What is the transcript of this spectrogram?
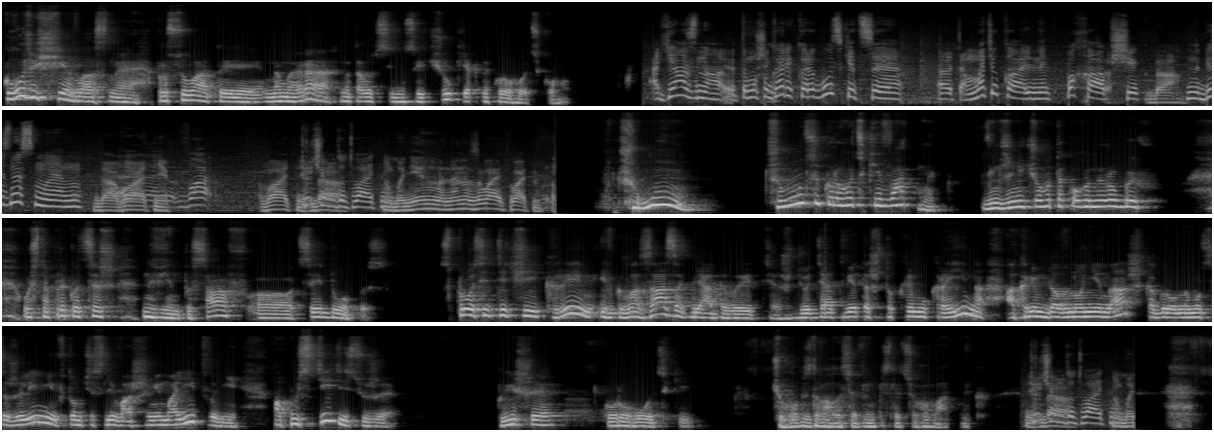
Кого ж ще, власне, просувати на мера Наталочці Мусейчук, як не Кургоцького? А я знаю, тому що Гаррі Карагоцький це е, там матюкальник, похабщик, Да, бізнесмен. да, ватник. Е, ва... Ватник, При чому да. тут ватник? Ну, мені, мене називають ватник. Чому? Чому це Корогоцький ватник? Він же нічого такого не робив. Ось, наприклад, це ж не він писав е, цей допис. Спросите, чий Крым, и в глаза заглядываете, ждете ответа, что Крым Украина, а Крым давно не наш, к огромному сожалению, в том числе вашими молитвами. Попуститесь уже, пише Корогоцький. Чого б здавалося він після цього ватник? При чому Да. тут ватник? Ну,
